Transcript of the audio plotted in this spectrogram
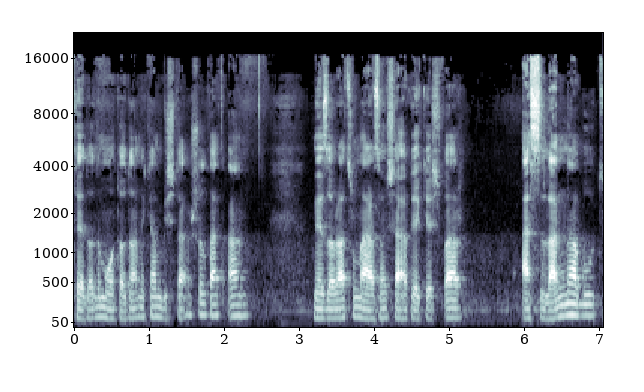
تعداد معتادان یکم بیشتر شد. قطعا نظارت رو مرزهای شرقی کشور اصلا نبود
